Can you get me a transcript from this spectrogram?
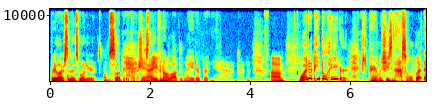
Brie Larson is one of your celebrity crushes. yeah, though. even though a lot of people hate her, but yeah, kind of. Um, Why do people hate her? 'cause apparently she's an asshole, but Oh,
